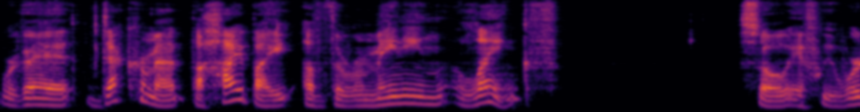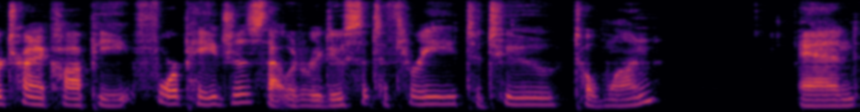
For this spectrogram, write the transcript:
we're going to decrement the high byte of the remaining length. So if we were trying to copy four pages, that would reduce it to three, to two, to one. And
